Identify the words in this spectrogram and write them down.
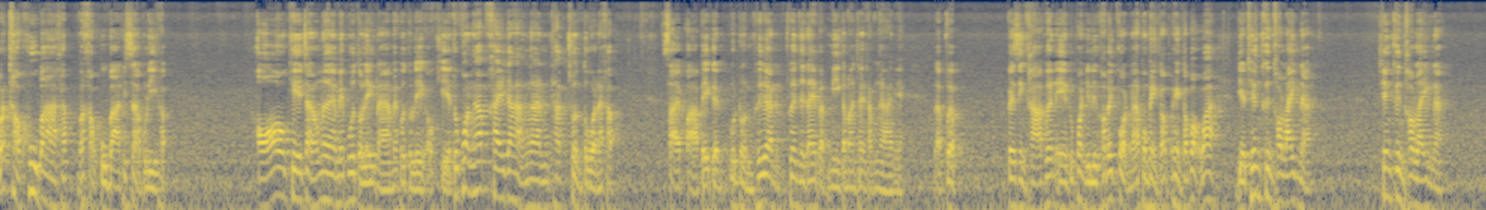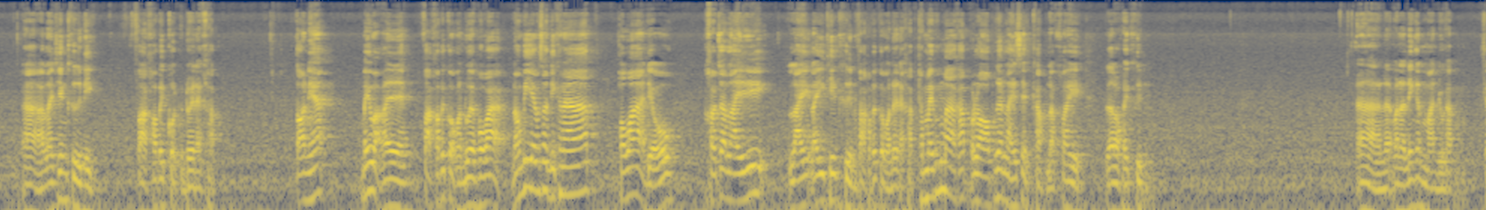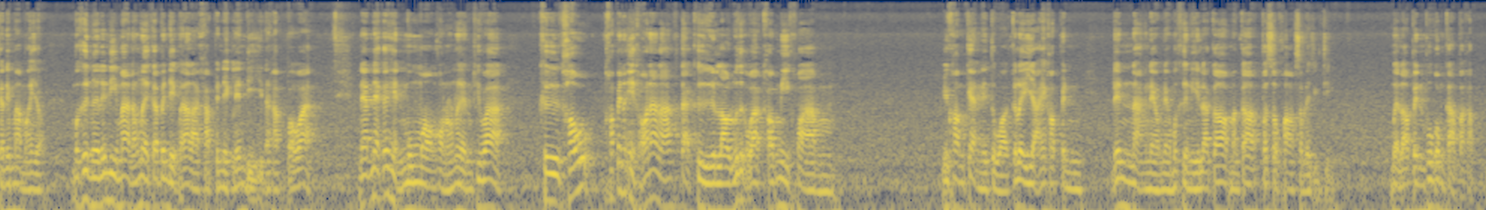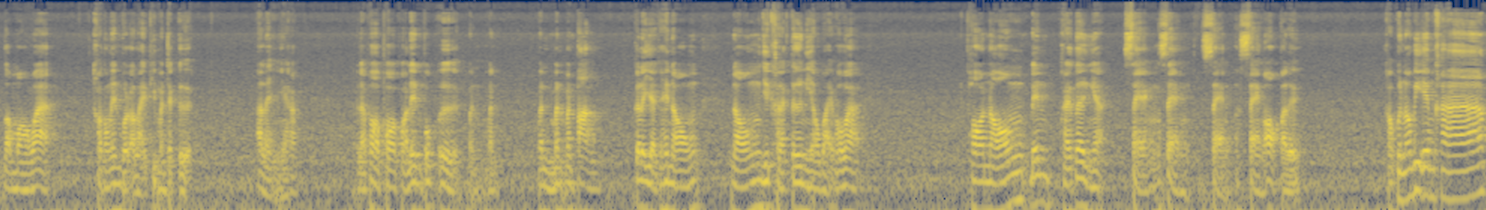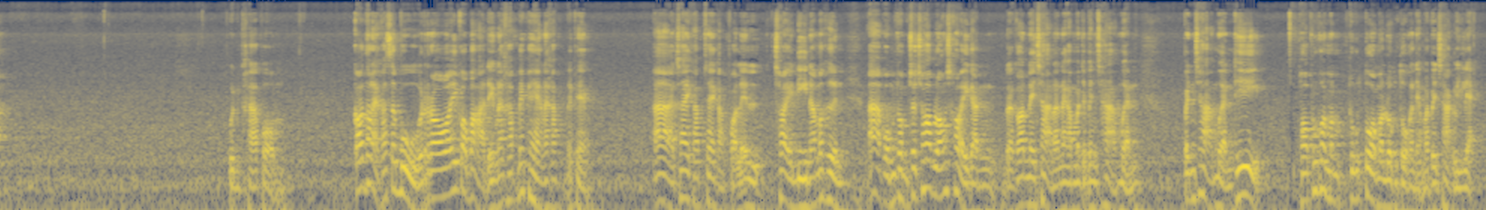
วัดเขาคูบาครับวัดเขาคูบาที่สระบุรีครับอ๋อโอเคจ้าน้องเนยไม่พูดตัวเลขนะ ไม่พูดตัวเลขโอเค ทุกคนครับใครจะหางานทักชวนตัวนะครับ สายป่าไปเกินอุดหนุนเพื่อน เพื่อนจะได้แบบมีกำลังใจทำงานเนี่ยแล้วแบบเป็นสินค้าเพื่อนเองทุกคนอย่าลืมเข้าไปกดนะ ผมเห็นเขาเห็นเขาบอกว่าเดี๋ยวเที่ยงคืนเขาไลฟ์นะเที่ยงคืนเข้าไลฟ์นะอ่าไลฟ์เที่ยงคืนอีกฝากเข้าไปกดกันด้วยนะครับ ตอนเนี้ยไม่หวังอะไรเลยฝากเขาไปกดกันด้วยเพราะว่าน้องบีเอ็มสวัสดีครับ เพราะว่าเดี๋ยวเขาจะไลฟ์ไลฟ์ไลฟ์อีกทีคืนฝากเขาไปกดกันด้วยนะครับทำไมเพิ่งมาครับรอเพื่อนไลฟ์เสร็จครับแล้วค่อยแล้วเราค่อยขึ้นอ่าวันนั้นเล่นกันมันอยู่ครับกันได้มากมาหยอกเมื่อคืนเนยเล่นดีมากน้องเนยก็เป็นเด็กน่ารักครับเป็นเด็กเล่นดีนะครับ เพราะว่าแนทเนี่ยก็เห็นมุมมองของน้องเนยที่ว่า คือเขาเขาเป็นนางเอกเขาก็น่ารัก แต่คือเรารู้สึกว่าเขามีความ มีความแก่นในตัว ก็เลยอยากให้เขาเป็นเล่นนางแนวแนวเมื่อคืนนี้ แล้วก็มันก็ประสบความสำเร็จจริง ๆ เหมือนเราเป็นผู้กำกับอะครับ เรามองว่าเขาต้องเล่นบทอะไรที่มันจะเกิดอะไรอย่างเงี้ยครับ แล้วพอพอพอเล่นปุ๊บเออมันมันมันมันมันปัง ก็เลยอยากจะให้น้องน้องยึดคาแรคเตอร์นี้เอาไว้เพราะว่า พอน้องเล่นคาแรคเตอร์อย่างเงี้ยแสงแสงแสงแสงออกมาเลย ขอบคุณน้องบีเอ็มครับ คุณครับผมก้อนเท่าไหร่ครับสบู่ร้อยกว่าบาทเองนะครับ ไม่แพงนะครับ ไม่แพง อ่าใช่ครับใช่ครับพอเล่นช่อยดีนะเมื่อคืน อ่าผมผมจะชอบร้องช่อยกัน แล้วก็ในฉากนั้นนะครับ มันจะเป็นฉากเหมือน เป็นฉากเหมือนที่ พอทุกคนมาทุกตัวมารวมตัวกันเนี่ยมันเป็นฉากรีแลกซ์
